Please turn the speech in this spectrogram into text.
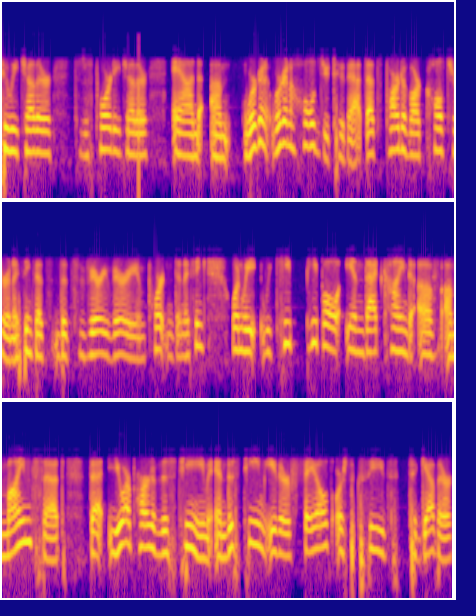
to each other, to support each other, and um, we're gonna we're gonna hold you to that. That's part of our culture, and I think that's that's very very important. And I think when we we keep people in that kind of a mindset that you are part of this team, and this team either fails or succeeds together.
